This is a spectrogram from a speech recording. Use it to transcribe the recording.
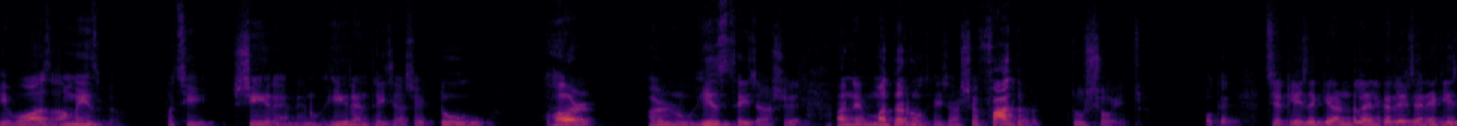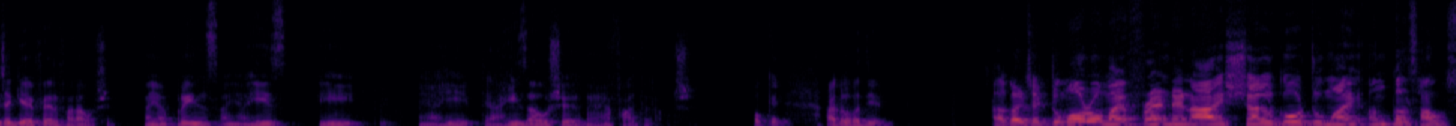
હી વોઝ અમેઝડ પછી શી રેન એનું હી રેન થઈ જશે ટુ હર હરનું હિઝ થઈ જશે અને મધરનું થઈ જશે father to show it okay જેટલી જગ્યાએ અંડરલાઈન કરેલી છે ને એટલી જગ્યાએ ફેરફાર આવશે. અહીંયા પ્રિન્સ અહીંયા હીઝ હી અહીંયા હી ત્યાં હિઝ આવશે અને અહીંયા ફાધર આવશે. ઓકે આગળ વધીએ. આગળ છે tomorrow my friend and I shall go to my uncle's house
